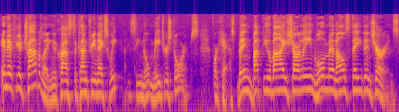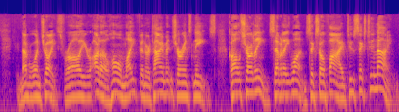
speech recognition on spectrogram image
And if you're traveling across the country next week, I see no major storms. Forecast being brought to you by Charlene Woolman Allstate Insurance. Your number one choice for all your auto, home, life, and retirement insurance needs. Call Charlene 781-605-2629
